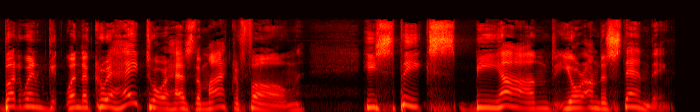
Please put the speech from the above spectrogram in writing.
But when, when the Creator has the microphone, he speaks beyond your understanding.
